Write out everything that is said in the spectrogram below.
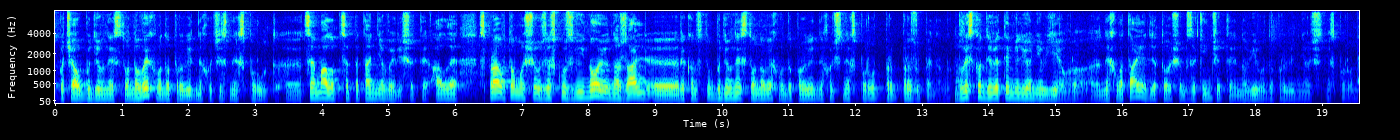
розпочав будівництво нових водопровідних очисних споруд. Е, Це мало б це питання вирішити. Але справа в тому, що в зв'язку з війною, на жаль, е, будівництво нових водопровідних очисних споруд призупинено. Близько 9 мільйонів євро е, не вистачає для того, щоб закінчити нові водопровідні очисні споруди.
